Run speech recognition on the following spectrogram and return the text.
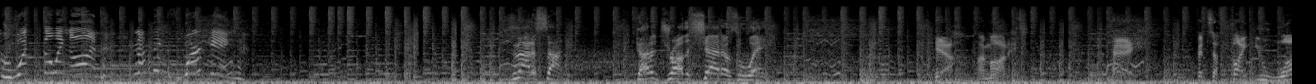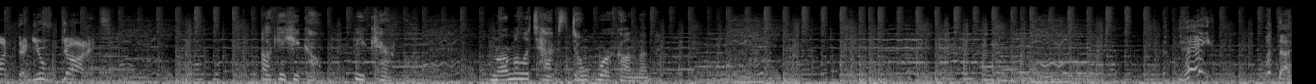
What's going on? Nothing's working! Sanada-san, gotta draw the shadows away. Yeah, I'm on it. Hey, if it's a fight you want, then you've got it! Akihiko, be careful. Normal attacks don't work on them. Hey! What the?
